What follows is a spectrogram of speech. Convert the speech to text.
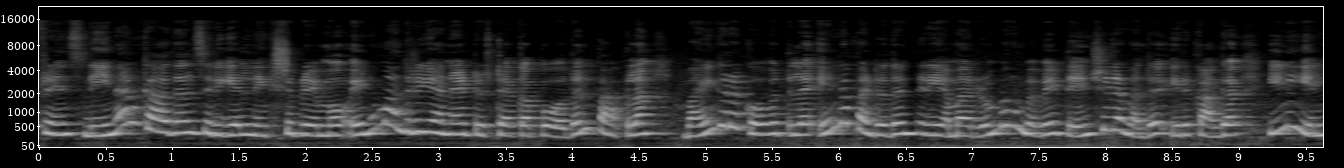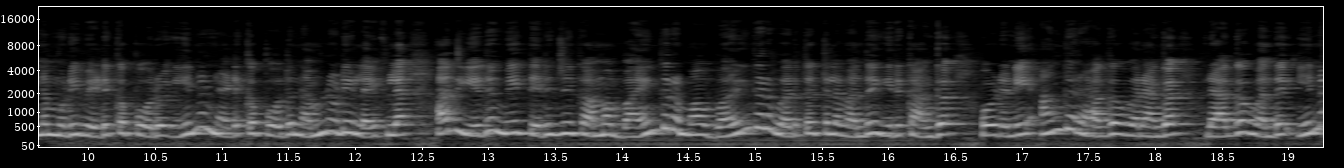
ஃப்ரெண்ட்ஸ் லீனால் காதல் சிரியல் நெக்ஸ்ட் பிரேமோ என்ன மாதிரியான ட்விஸ்டாக்க போகுதுன்னு பார்க்கலாம். பயங்கர கோவத்தில் என்ன பண்ணுறதுன்னு தெரியாமல் ரொம்ப ரொம்பவே டென்ஷனில் வந்து இருக்காங்க. இனி என்ன முடிவு எடுக்க போகிறோம் என்ன நடக்க போதும் நம்மளுடைய லைஃப்பில் அது எதுவுமே தெரிஞ்சுக்காம பயங்கரமாக பயங்கர வருத்தத்தில் வந்து இருக்காங்க. உடனே அங்கே ராகவ் வராங்க. ராகவ் வந்து என்ன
